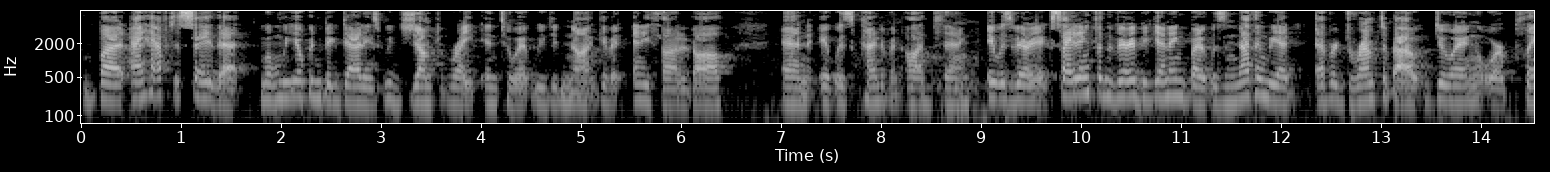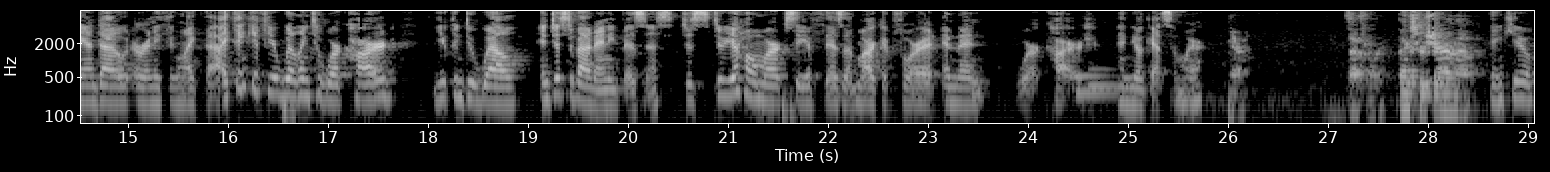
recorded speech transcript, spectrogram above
but I have to say that when we opened Big Daddy's, we jumped right into it. We did not give it any thought at all. And it was kind of an odd thing. It was very exciting from the very beginning, but it was nothing we had ever dreamt about doing or planned out or anything like that. I think if you're willing to work hard, you can do well in just about any business. Just do your homework, see if there's a market for it, and then work hard, and you'll get somewhere. Yeah, definitely. Thanks for sharing that. Thank you.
